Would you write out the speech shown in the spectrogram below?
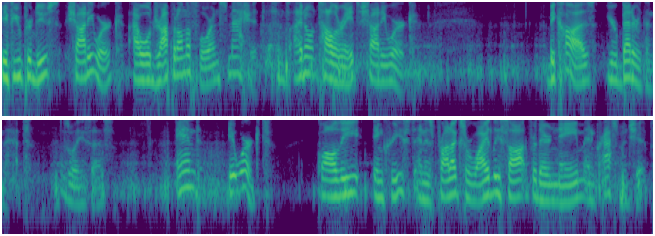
If you produce shoddy work, I will drop it on the floor and smash it, since I don't tolerate shoddy work. Because you're better than that, is what he says. And it worked. Quality increased, and his products were widely sought for their name and craftsmanship,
